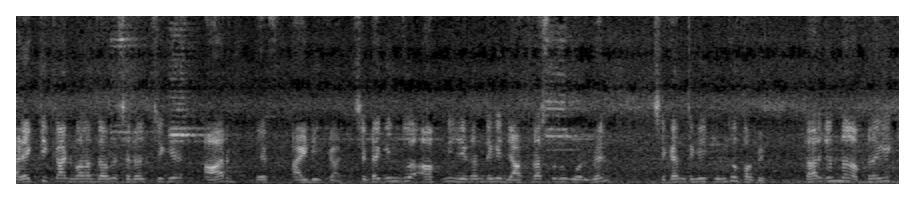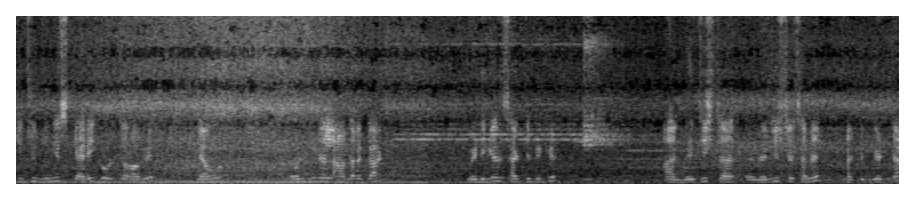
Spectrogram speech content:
আরেকটি কার্ড বানাতে হবে, সেটা হচ্ছে কি আর এফ আইডি কার্ড সেটা কিন্তু আপনি যেখান থেকে যাত্রা শুরু করবেন, সেখান থেকেই কিন্তু হবে। তার জন্য আপনাকে কিছু জিনিস ক্যারি করতে হবে, যেমন original Aadhaar card medical certificate আর রেজিস্টার রেজিস্ট্রেশনের সার্টিফিকেটটা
